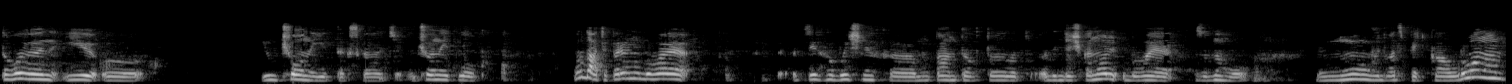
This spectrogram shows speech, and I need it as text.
Того він і. О, і учений, так сказати. Учений клок. Ну да, тепер він убиває цих обичних е, мутантів Toilet 1.0 убиває з одного. Ну, 25к урона.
